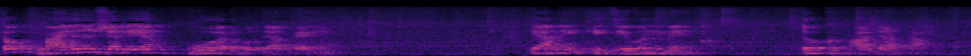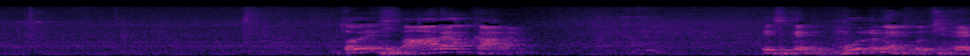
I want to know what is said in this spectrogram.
तो फाइनेंशियली हम पुअर हो जाते हैं। यानी कि जीवन में दुख आ जाता है। तो ये सारा कारण इसके मूल में कुछ है,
